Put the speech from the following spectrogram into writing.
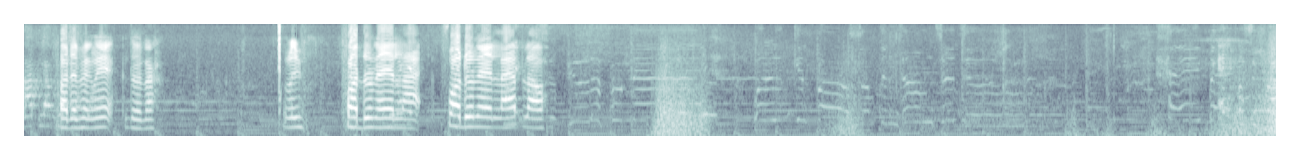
รับรับฟอร์ดเพลงนี้เดี๋ยวนะนี่ฟอร์ดดูในไลฟ์ฟอร์ดดูในไลฟ์เรา แอดมาสิฟ้า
